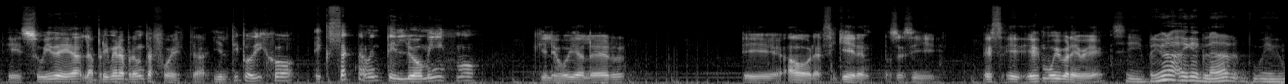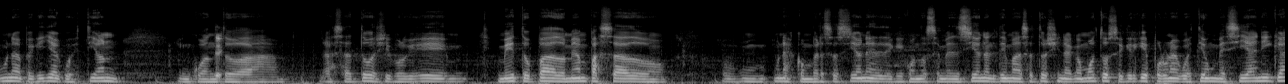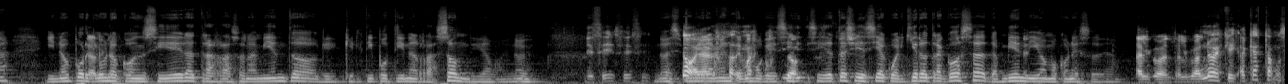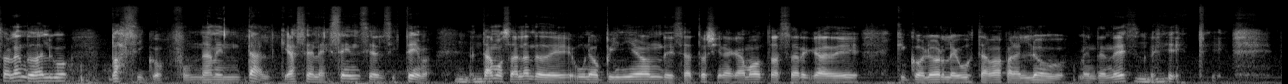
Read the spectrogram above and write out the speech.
eh, su idea, la primera pregunta fue esta, y el tipo dijo exactamente lo mismo que les voy a leer ahora, si quieren, no sé si... Es, es muy breve. Sí, primero hay que aclarar una pequeña cuestión en cuanto a, a, Satoshi, porque me he topado, me han pasado unas conversaciones de que cuando se menciona el tema de Satoshi Nakamoto se cree que es por una cuestión mesiánica y no porque uno considera tras razonamiento que, que, el tipo tiene razón, digamos. ¿no? Sí, sí, sí. No es obviamente como que si, si, Satoshi decía cualquier otra cosa, también íbamos con eso. Tal cual, tal cual. No, es que acá estamos hablando de algo básico, fundamental, que hace a la esencia del sistema. Estamos hablando de una opinión de Satoshi Nakamoto acerca de qué color le gusta más para el logo, ¿me entendés?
